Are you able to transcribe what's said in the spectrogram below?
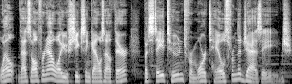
Well, that's all for now all you sheiks and gals out there, but stay tuned for more tales from the Jazz Age.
